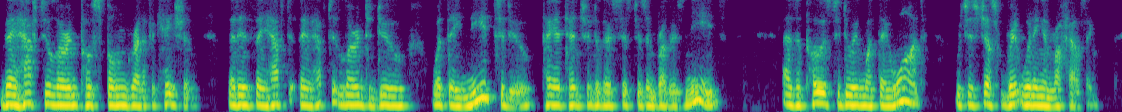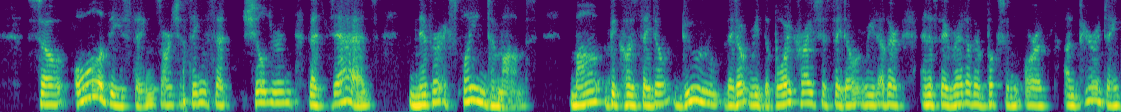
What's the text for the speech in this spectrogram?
they have to learn postponed gratification. That is, they have to they have to learn to do what they need to do, pay attention to their sisters and brothers' needs, as opposed to doing what they want, which is just rent winning and roughhousing. So all of these things are things that children, that dads never explain to moms. mom because they don't do they don't read the boy crisis they don't read other and if they read other books or on parenting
